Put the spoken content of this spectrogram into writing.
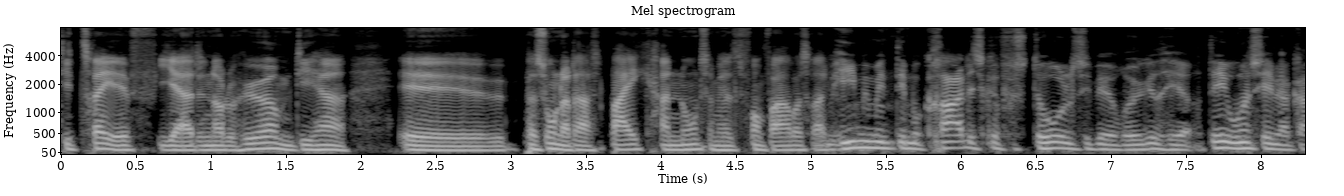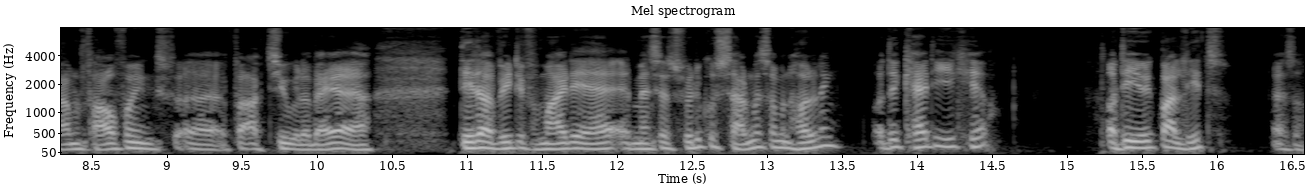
dit 3F-hjerte, når du hører om de her øh, personer, der bare ikke har nogen som helst form for arbejdsret? Hele min demokratiske forståelse bliver rykket her. Det er uanset om jeg er gammel fagforeningsaktiv øh, eller hvad jeg er. Det, der er vigtigt for mig, det er, at man skal selvfølgelig kunne samle sig om en holdning. Og det kan de ikke her. Og det er jo ikke bare lidt. Altså.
